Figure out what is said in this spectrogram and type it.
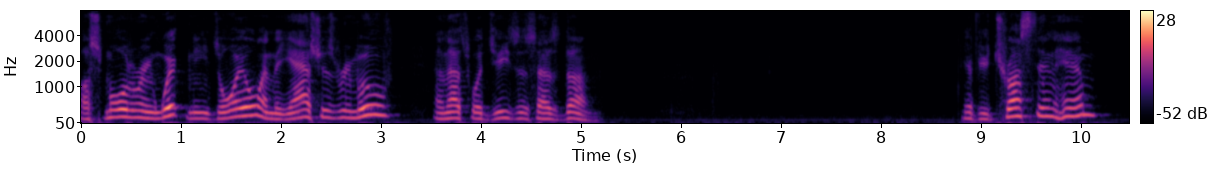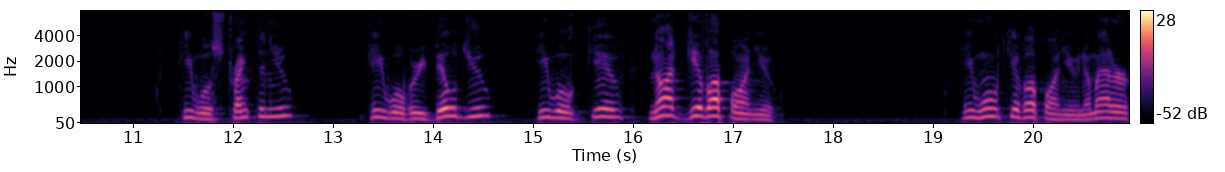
A smoldering wick needs oil and the ashes removed, and that's what Jesus has done. If you trust in Him, He will strengthen you, He will rebuild you, He will give not give up on you. He won't give up on you no matter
